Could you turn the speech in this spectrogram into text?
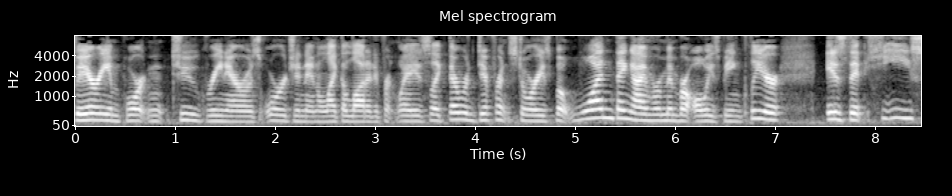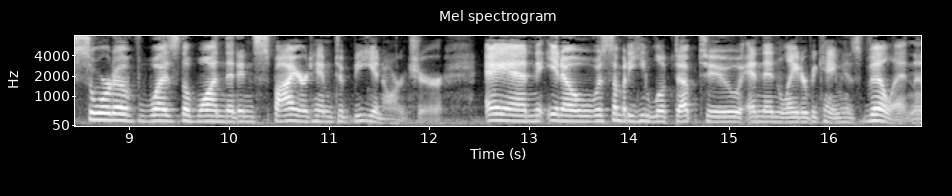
very important to Green Arrow's origin in like a lot of different ways. Like there were different stories, but one thing I remember always being clear is that he sort of was the one that inspired him to be an archer, and you know was somebody he looked up to, and then later became his villain.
